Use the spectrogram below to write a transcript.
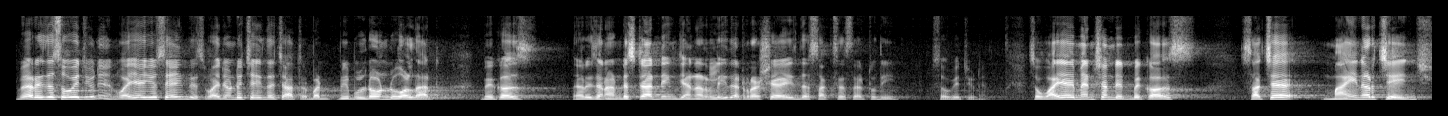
Where is the Soviet Union? Why are you saying this? Why don't you change the charter? But people don't do all that because there is an understanding generally that Russia is the successor to the Soviet Union. So why I mentioned it because such a minor change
